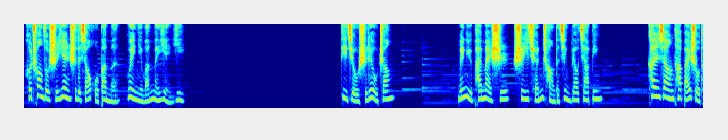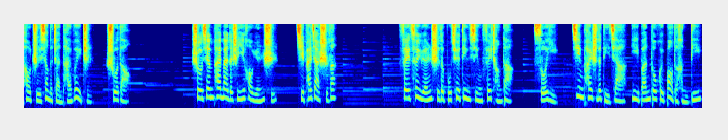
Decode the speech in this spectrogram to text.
和创作实验室的小伙伴们为你完美演绎。第九十六章，美女拍卖师示意全场的竞标嘉宾看向他白手套指向的展台位置，说道。首先拍卖的是一号原石，起拍价十万。翡翠原石的不确定性非常大，所以竞拍时的底价一般都会报得很低。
